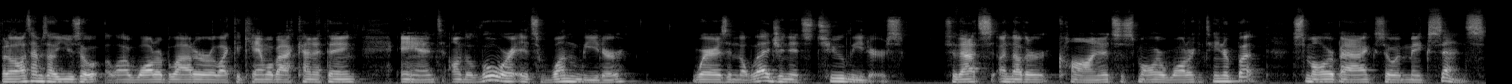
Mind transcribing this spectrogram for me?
but a lot of times i'll use a, a water bladder or like a CamelBak kind of thing and on the lore, it's one liter, whereas in the legend, it's two liters. So that's another con. It's a smaller water container, but smaller bag, so it makes sense.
